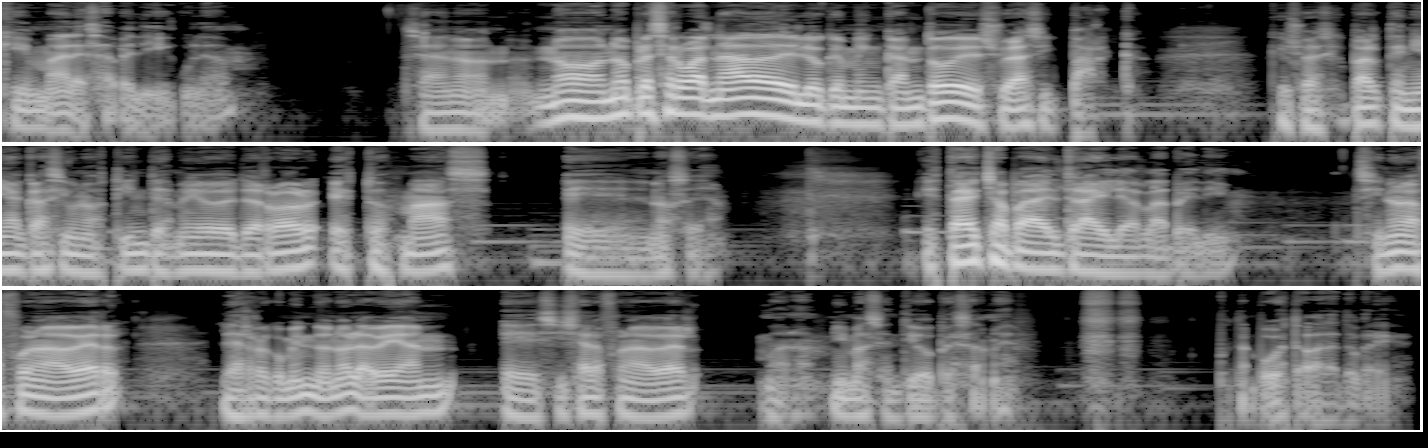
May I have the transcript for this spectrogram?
Qué mala esa película. O sea, no, no, no preserva nada de lo que me encantó de Jurassic Park. Que Jurassic Park tenía casi unos tintes medio de terror. Esto es más, eh, no sé. Está hecha para el tráiler la peli. Si no la fueron a ver, les recomiendo no la vean. Eh, si ya la fueron a ver, bueno, mi más sentido pésame. Tampoco está barato para ir.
